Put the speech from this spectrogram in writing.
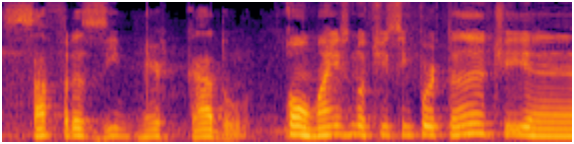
Safras e Mercado. Bom, mais notícia importante é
